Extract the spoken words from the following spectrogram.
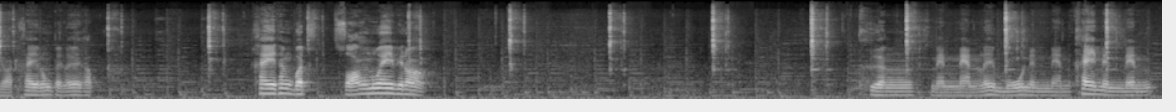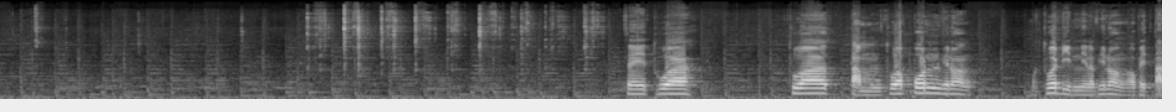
หยอดไข่ลงไปเลยครับไข่ทั้งเบิดสองหน่วยพี่น้องเครื่องแน่นๆเลยหมูแน่นๆไข่แน่นๆใส่ทั่วทั่วต่ำทั่วป่นพี่น้องบักทั่วดินนี่แหละพี่น้องเอาไปต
